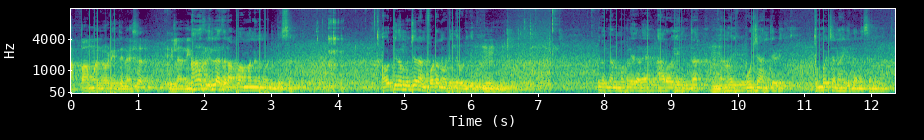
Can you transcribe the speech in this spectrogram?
ಅಪ್ಪ ಅಮ್ಮ ನೋಡಿದ್ದೇನೆ ಸರ್. ಇಲ್ಲ ನೀವು ಹಾಂ ಇಲ್ಲ ಸರ್ ಅಪ್ಪ ಅಮ್ಮನೇ ನೋಡಿದ್ದೆ ಸರ್. ಅವ್ರಿಗಿಂತ ಮುಂಚೆ ನಾನು ಫೋಟೋ ನೋಡಿದ್ದೆ ಹುಡುಗಿ ಹ್ಞೂ ಇವತ್ತು ನನ್ನ ಮಗಳಿದ್ದಾಳೆ ಆರೋಹಿ ಅಂತ ನನ್ನ ವೈಫ್ ಪೂಜಾ ಅಂತೇಳಿ. ತುಂಬ ಚೆನ್ನಾಗಿದ್ದಾರೆ ಸರ್ ಇವತ್ತು.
